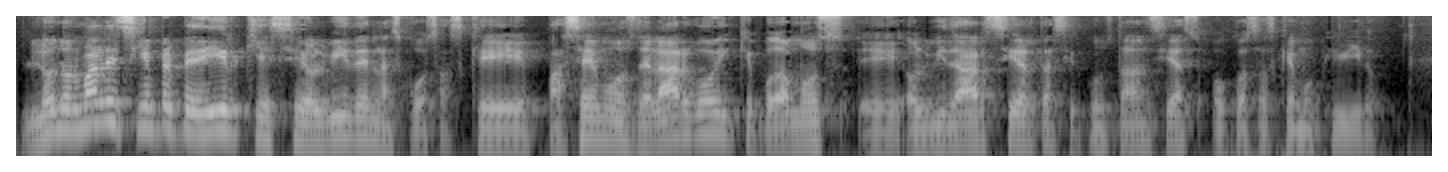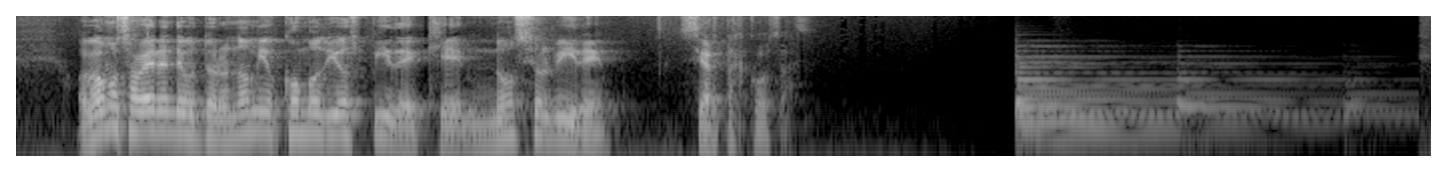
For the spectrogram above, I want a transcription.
Lo normal es siempre pedir que se olviden las cosas, que pasemos de largo y que podamos eh, olvidar ciertas circunstancias o cosas que hemos vivido. Hoy vamos a ver en Deuteronomio cómo Dios pide que no se olvide ciertas cosas.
